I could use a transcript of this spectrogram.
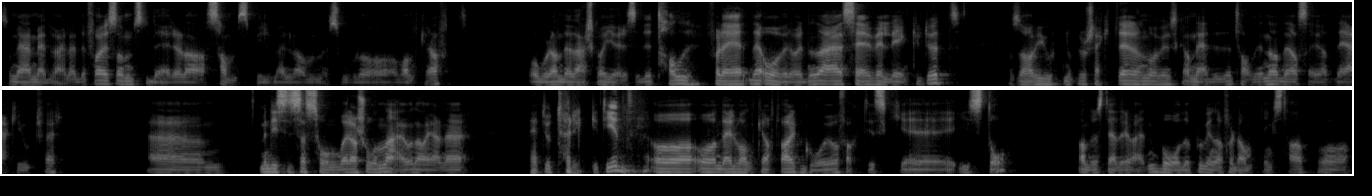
som jeg er medveileder for, som studerer da samspill mellom sol og vannkraft. Og hvordan det der skal gjøres i detalj. For det, det overordnede ser veldig enkelt ut. Og så har vi gjort noen prosjekter hvor vi skal ned i detaljene, og det ser vi at det er ikke gjort før. Um, men disse sesongvariasjonene er jo da gjerne det heter jo tørketid, og, og en del vannkraftverk går jo faktisk eh, i stå andre steder i verden. Både pga. fordampningstap og,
